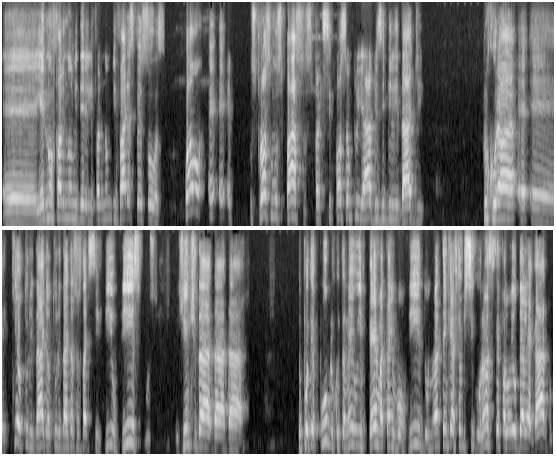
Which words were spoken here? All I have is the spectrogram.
É, e ele não fala em nome dele, ele fala em nome de várias pessoas. Qual é, é, os próximos passos para que se possa ampliar a visibilidade, procurar é, é, que autoridade, autoridade da sociedade civil, bispos, gente da, da, da do poder público também, o IPERMA está envolvido, não é? tem questão de segurança, você falou aí o delegado,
